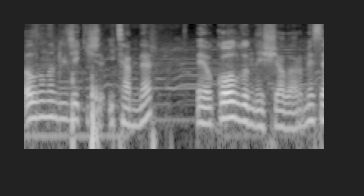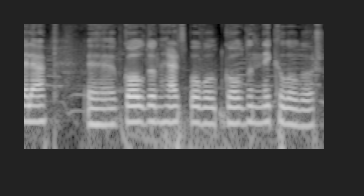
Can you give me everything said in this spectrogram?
alınabilecek işte itemler e, Golden eşyalar. Mesela e, Golden Heart Bowl, Golden Nickel olur.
